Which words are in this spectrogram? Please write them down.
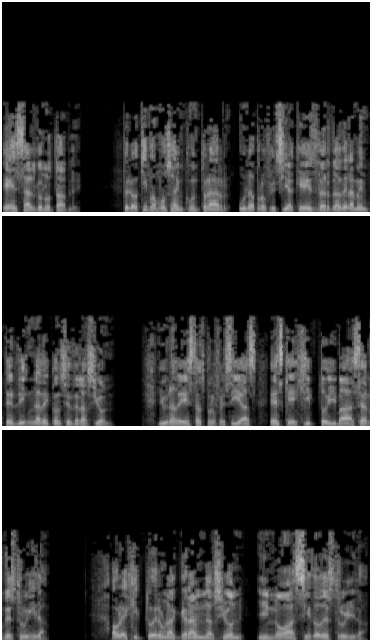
es algo notable. Pero aquí vamos a encontrar una profecía que es verdaderamente digna de consideración. Y una de estas profecías es que Egipto iba a ser destruida. Ahora Egipto era una gran nación y no ha sido destruida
